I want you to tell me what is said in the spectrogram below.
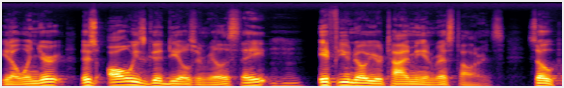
You know, when you're there's always good deals in real estate Mm-hmm. if you know your timing and risk tolerance. So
